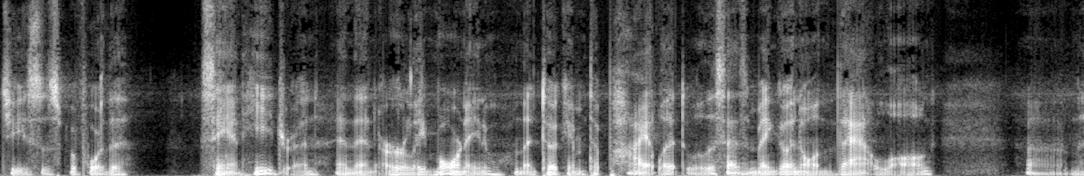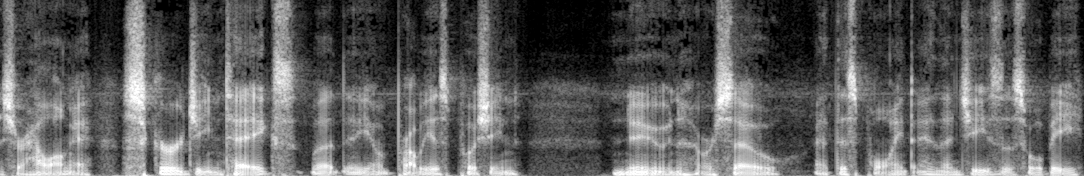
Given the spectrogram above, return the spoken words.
Jesus before the Sanhedrin, and then early morning when they took him to Pilate. Well, this hasn't been going on that long. Uh, I'm not sure how long a scourging takes, but you know, probably is pushing noon or so at this point, and then Jesus will be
